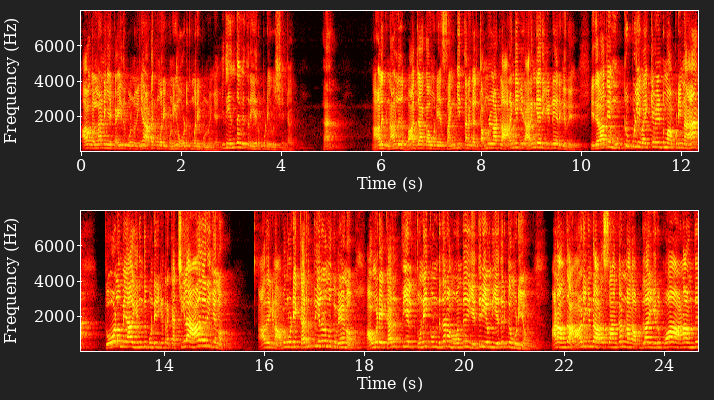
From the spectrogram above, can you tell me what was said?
அவங்கெல்லாம் நீங்கள் கைது பண்ணுவீங்க அடக்குமுறை பண்ணுவீங்க ஒடுக்குமுறை பண்ணுவீங்க. இது எந்த விதத்தில் ஏற்புடைய விஷயங்கள்? ஆ? நாளுக்கு நாள் பாஜகவுடைய சங்கித்தனங்கள் தமிழ்நாட்டில் அரங்கி அரங்கேறிக்கிட்டே இருக்குது. இது எல்லாத்தையும் முற்றுப்புள்ளி வைக்க வேண்டுமா அப்படின்னா தோழமையாக இருந்து கொண்டிருக்கின்ற கட்சிகளை ஆதரிக்கணும். ஆதரிக்கணும். அவங்களுடைய கருத்தியல் நமக்கு வேணும்? அவங்களுடைய கருத்தியல் துணை கொண்டு தான் நம்ம வந்து எதிரியை வந்து எதிர்க்க முடியும். ஆனால் வந்து ஆளுகின்ற அரசாங்கம் நாங்கள் அப்படி தான் இருப்போம். ஆனால் வந்து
